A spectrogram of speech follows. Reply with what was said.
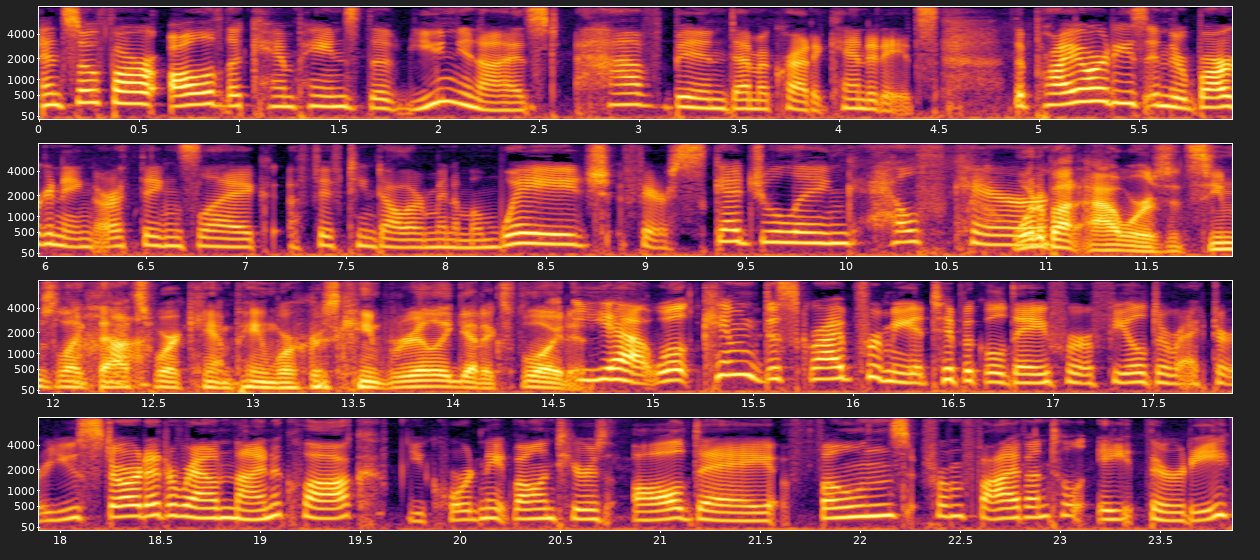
And so far, all of the campaigns that unionized have been Democratic candidates. The priorities in their bargaining are things like a $15 minimum wage, fair scheduling, health care. What about hours? It seems like uh-huh. that's where campaign workers can really get exploited. Yeah, well, Kim described for me a typical day for a field director. You start at around 9 o'clock, you coordinate volunteers all day, phones from 5 until 8.30,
